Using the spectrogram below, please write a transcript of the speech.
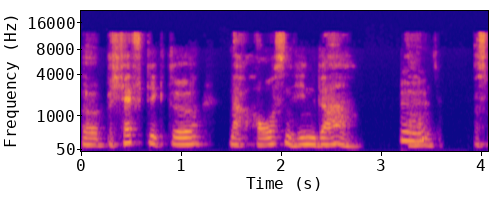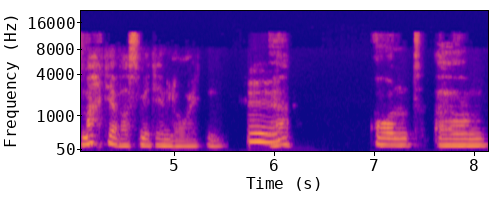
äh, Beschäftigte nach außen hin dar? Mhm. Ähm, das macht ja was mit den Leuten. Mhm. Ja? Und ähm,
